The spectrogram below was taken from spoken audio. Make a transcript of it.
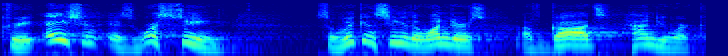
creation is worth seeing so we can see the wonders of God's handiwork.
